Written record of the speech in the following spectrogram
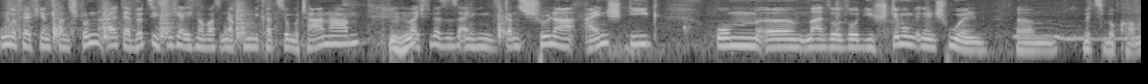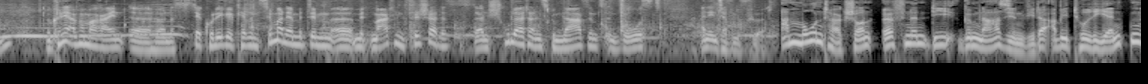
ungefähr 24 Stunden alt. Da wird sich sicherlich noch was in der Kommunikation getan haben. Aber ich finde, das ist eigentlich ein ganz schöner Einstieg, um äh, mal so, so die Stimmung in den Schulen ähm, mitzubekommen. Wir können ja einfach mal reinhören. Äh, das ist der Kollege Kevin Zimmer, der mit dem äh, mit Martin Fischer, das ist ein Schulleiter eines Gymnasiums in Soest, ein Interview führt. Am Montag schon öffnen die Gymnasien wieder. Abiturienten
